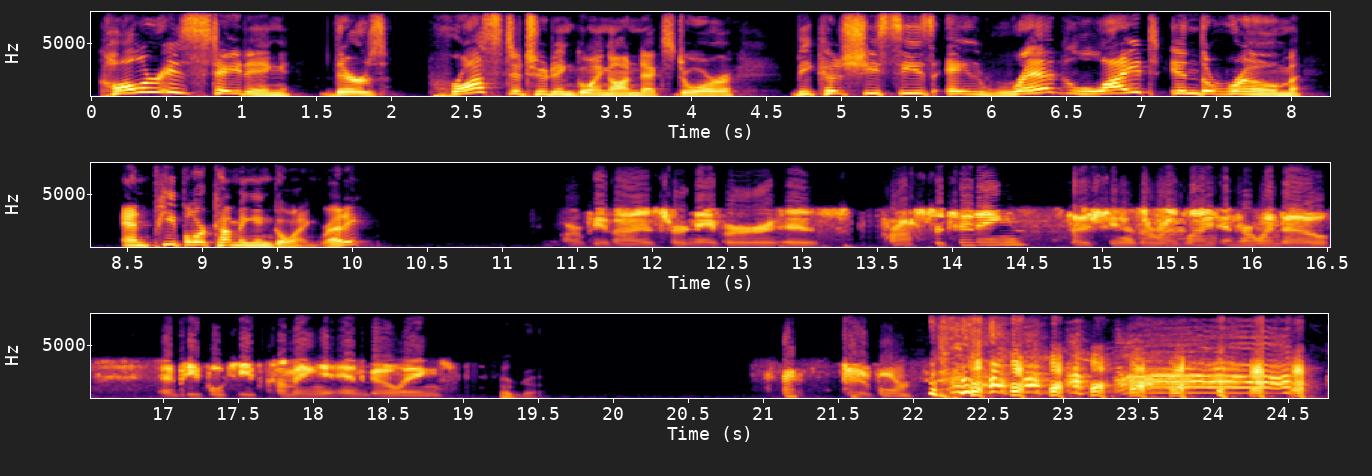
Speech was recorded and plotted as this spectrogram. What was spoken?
Caller is stating there's prostituting going on next door because she sees a red light in the room and people are coming and going. Ready? RP advised her neighbor is prostituting, says she has a red light in her window, and people keep coming and going. okay. Therefore,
